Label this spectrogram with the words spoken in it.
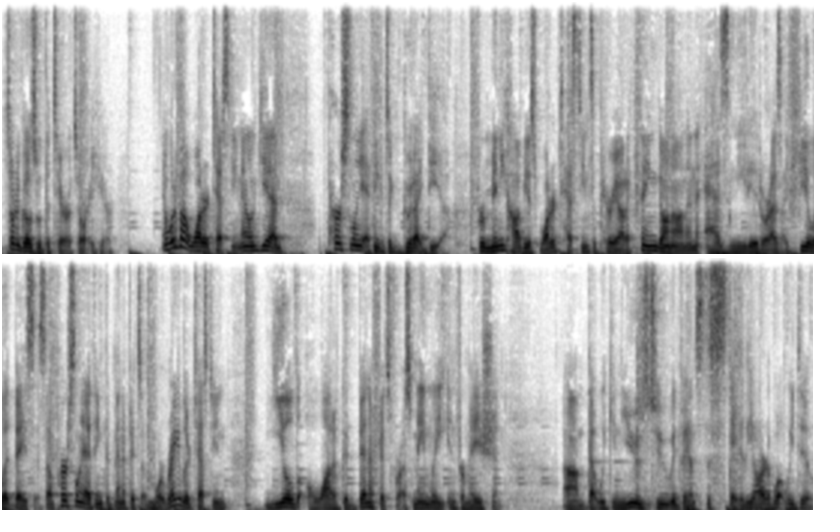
It sort of goes with the territory here. And what about water testing? Now, again, personally, I think it's a good idea. For many hobbyists, water testing is a periodic thing done on an as needed or as I feel it basis. Now, personally, I think the benefits of more regular testing yield a lot of good benefits for us, mainly information. um, that we can use to advance the state of the art of what we do.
